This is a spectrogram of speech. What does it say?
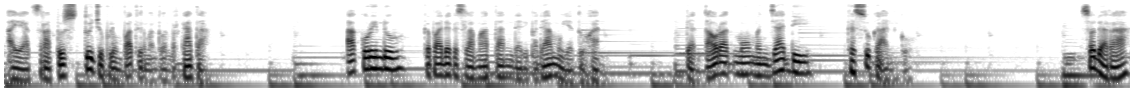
ayat 174 firman Tuhan berkata, Aku rindu kepada keselamatan daripadamu ya Tuhan, dan Tauratmu menjadi kesukaanku. Saudara,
